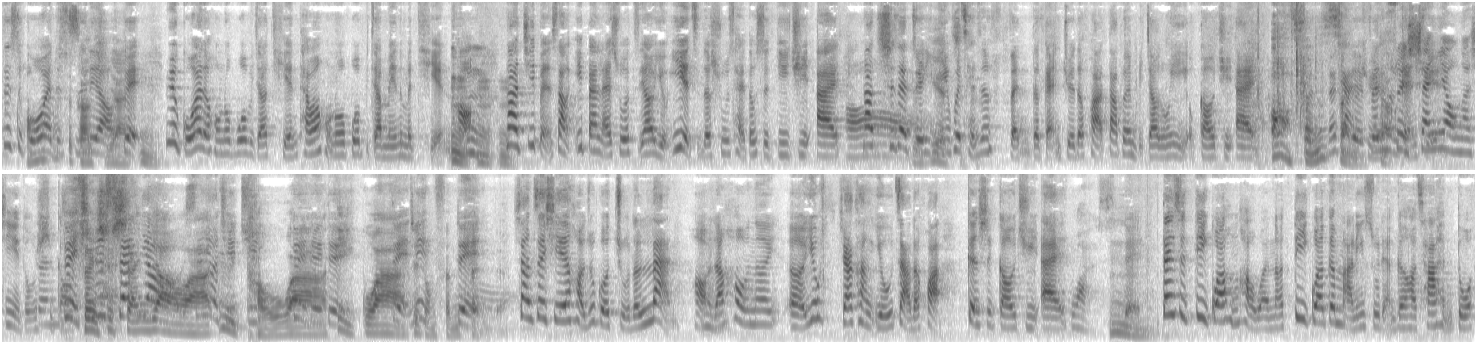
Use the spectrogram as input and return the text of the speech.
这是国外的资料，对嗯，因为国外的红萝卜比较甜，台湾红萝卜比较没那么甜哈。那基本上一般来说，只要有叶子的蔬菜都是低 GI。那吃在嘴里面会产生粉的感觉的话，大部分比较容易有高 GI。哦，粉粉对粉的，所以山药那些也都是高对，其实是山药啊、芋其实头啊、对对对地瓜这种粉粉对的。像这些哈，如果煮的烂哈，然后呢，呃，又加上油炸的话，更是高 GI。哇，对，但是地瓜很好玩哦，地瓜跟马铃薯两个哈差很多，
